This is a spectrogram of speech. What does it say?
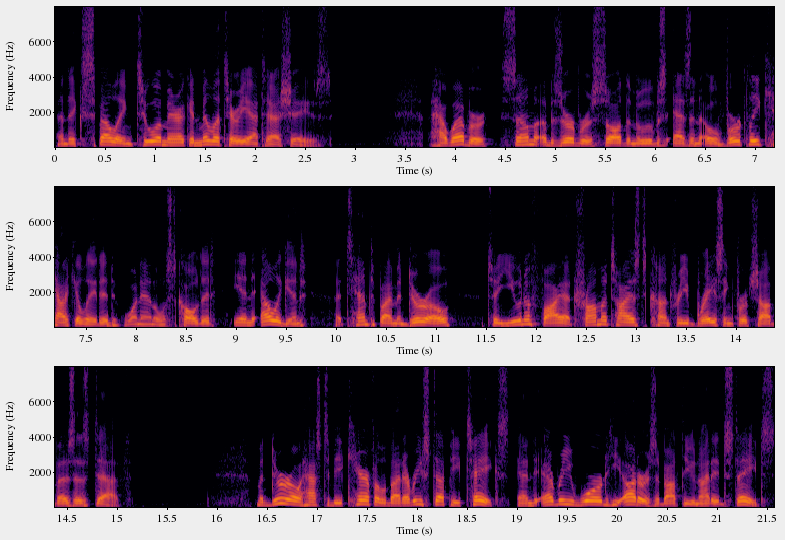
and expelling two American military attaches. However, some observers saw the moves as an overtly calculated, one analyst called it, inelegant attempt by Maduro to unify a traumatized country bracing for Chavez's death. Maduro has to be careful about every step he takes and every word he utters about the United States,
